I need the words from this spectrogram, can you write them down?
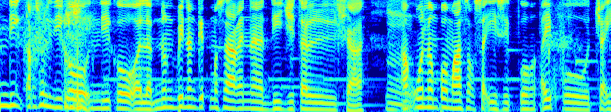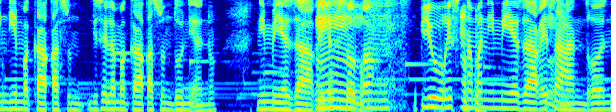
hindi actually hindi ko hindi ko alam. Nung binanggit mo sa akin na digital siya, Mm. ang unang pumasok sa isip ko, ay po, tsa, hindi magkakasundo, hindi sila magkakasundo ni ano, ni Miyazaki. Kasi Mm. sobrang purist naman ni Miyazaki sa Mm. hand-drawn.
